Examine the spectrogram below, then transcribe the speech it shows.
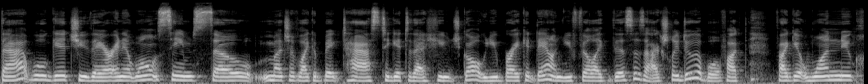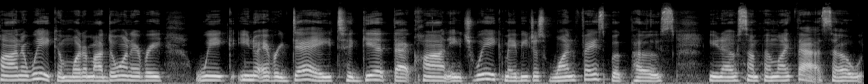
that will get you there and it won't seem so much of like a big task to get to that huge goal. You break it down, you feel like this is actually doable. If I if I get one new client a week and what am I doing every week, you know, every day to get that client each week, maybe just one Facebook post, you know, something like that. So,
